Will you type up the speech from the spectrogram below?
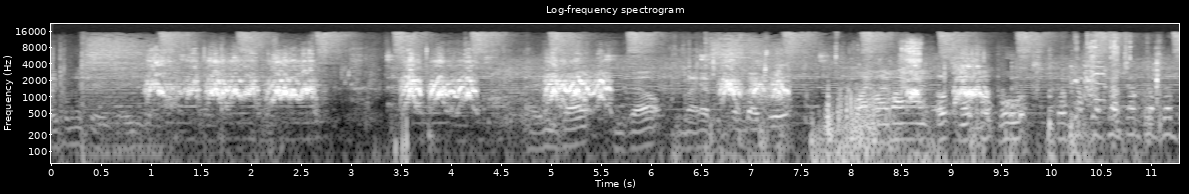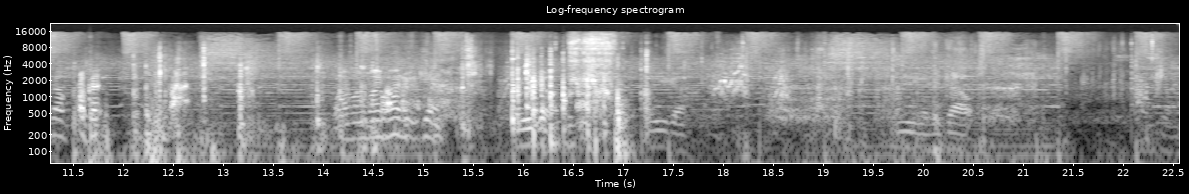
away from the tree. There you go. Hey, he's out. He's out. You might have to come back it. Mine, mine, mine, mine. Oh, no, no, pull it. Come, come, come, come, come, come, come, come. Okay. Mine, mine, mine, mine again. There you go. There you go. There you go. He's out. He's out.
